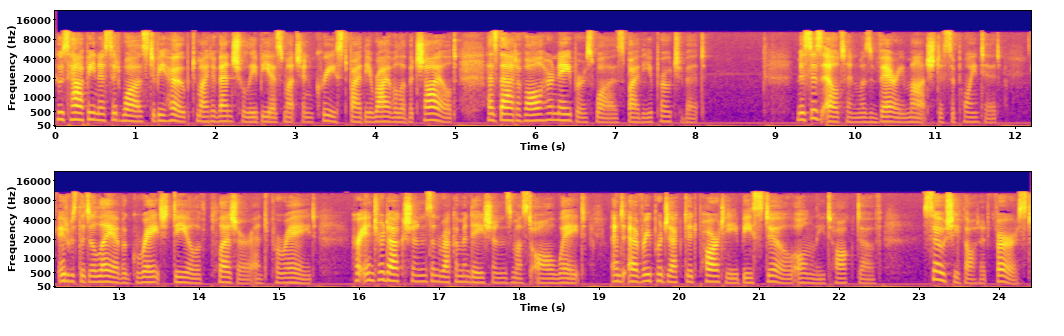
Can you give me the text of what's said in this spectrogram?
whose happiness it was to be hoped might eventually be as much increased by the arrival of a child as that of all her neighbours was by the approach of it. Mrs Elton was very much disappointed. It was the delay of a great deal of pleasure and parade. Her introductions and recommendations must all wait, and every projected party be still only talked of. So she thought at first;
